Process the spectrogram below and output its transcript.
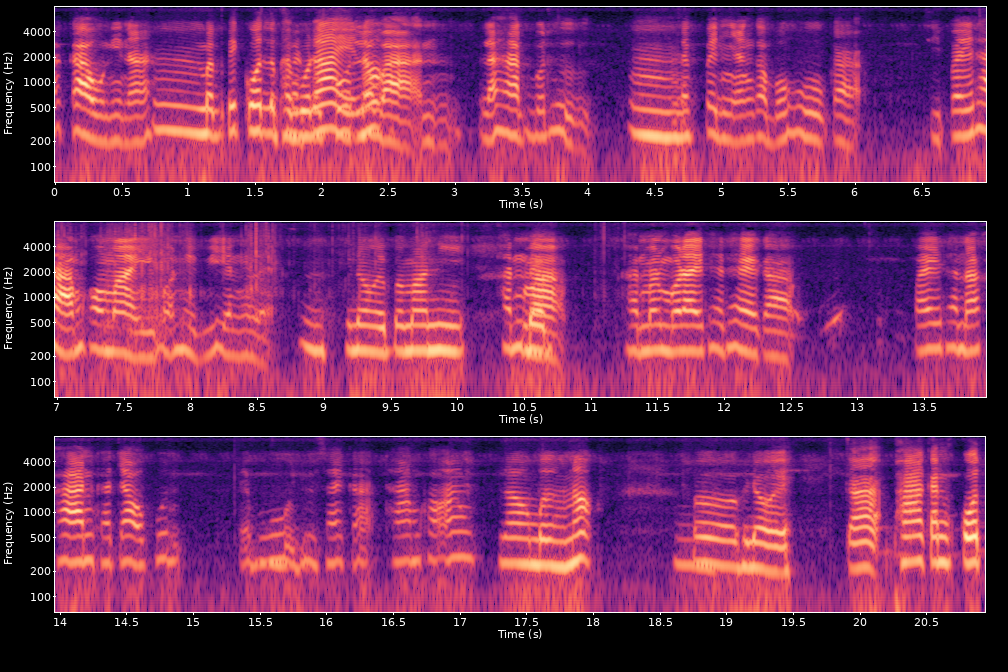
ละเก่านี่นะอืมมันไปกดแล้วพันบ่ได้มันปกแล้วเนาะว่าอันรหัสบ่ถืออืมจักเป็นหยังกับบ่ฮู้ก็สิไปถามเขาใหม่อยู่บนเฮ็ดเวียนนี่แหละอืมพี่น้องเอ้ยประมาณนี้ คันแบบว่าคันมันบ่ได้แท้ๆก็ไปธนาคารเขาเจ้าพุ่นแต่บ่ฮู้อยู่ไสก็ถามเขาเอาลองเบิ่งเนาะ เออพี่น้อยก็พากันกด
